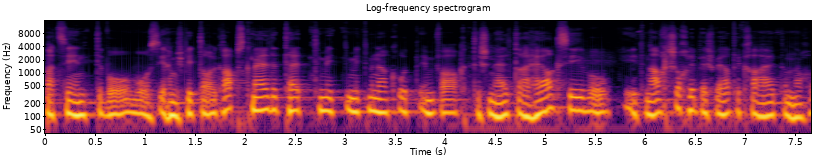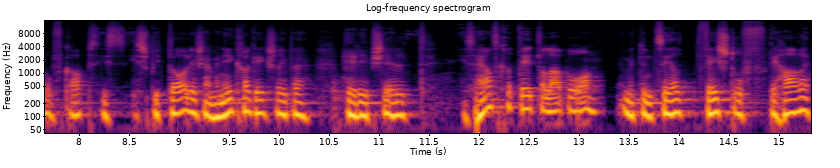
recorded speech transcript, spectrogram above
Patienten, wo, wo sich im Spital Grabs gemeldet hat mit, mit einem akuten Infarkt. Das war ein älterer Herr, der in der Nacht schon ein bisschen Beschwerden hatte und nachher auf Grabs ins, ins Spital ist, haben ein EKG geschrieben, Heli bestellt ins Herzkatheterlabor. Wir beharren sehr fest darauf, beharren,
